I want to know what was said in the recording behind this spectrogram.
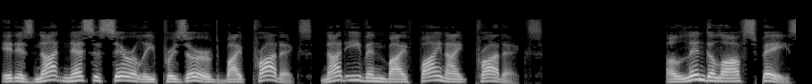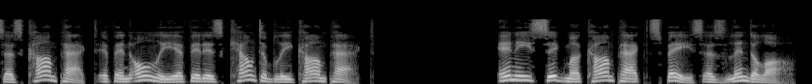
it is not necessarily preserved by products, not even by finite products. A Lindelof space is compact if and only if it is countably compact. Any sigma compact space is Lindelof.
